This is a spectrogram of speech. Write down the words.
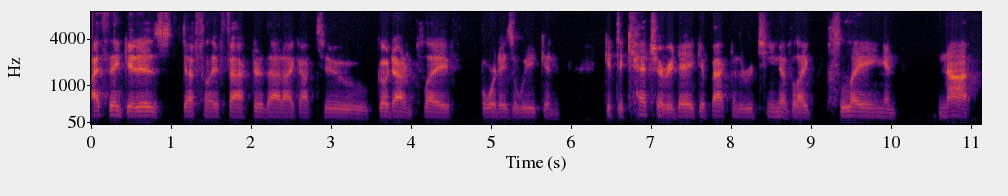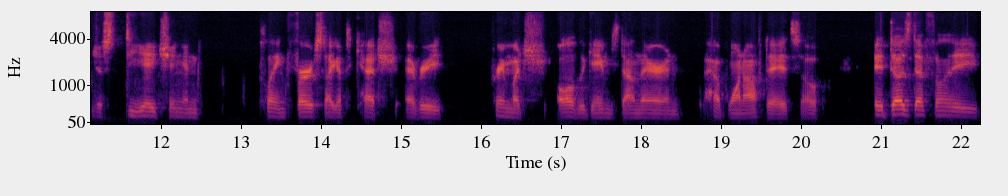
I think it is definitely a factor that I got to go down and play 4 days a week and get to catch every day, get back to the routine of like playing and not just DHing and playing first. I got to catch every pretty much all of the games down there and have one off day. So it does definitely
